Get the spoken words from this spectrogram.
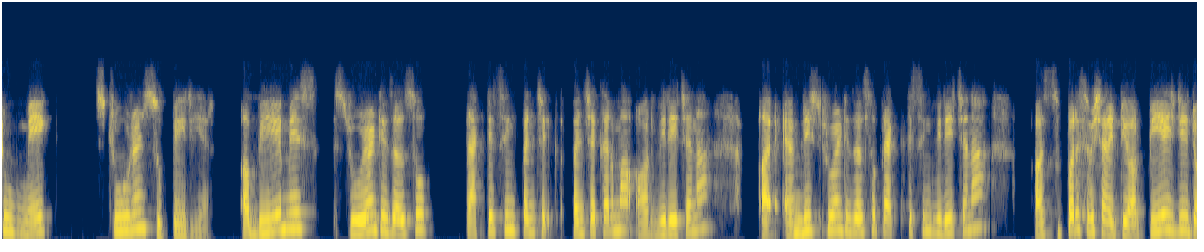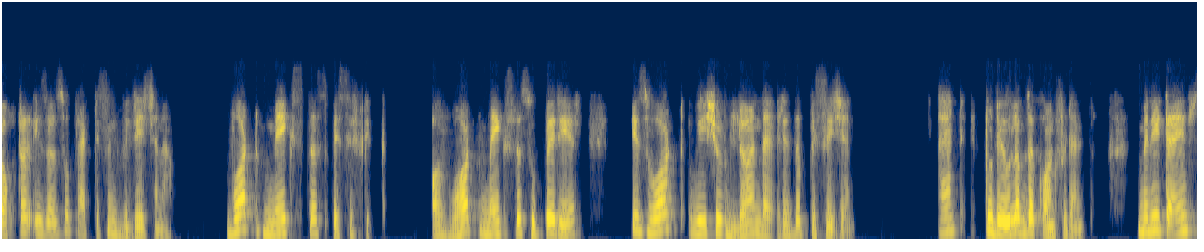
to make students superior, a BMS student is also practicing Panch Panchakarma or Virechana a MD student is also practicing Virechana, a super specialty or PhD doctor is also practicing Virechana. What makes the specific or what makes the superior is what we should learn that is the precision and to develop the confidence. Many times,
